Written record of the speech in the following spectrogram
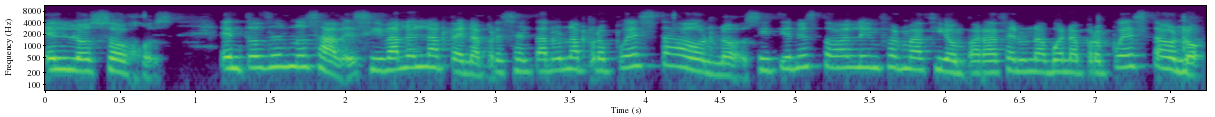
en los ojos. Entonces no sabes si vale la pena presentar una propuesta o no, si tienes toda la información para hacer una buena propuesta o no,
